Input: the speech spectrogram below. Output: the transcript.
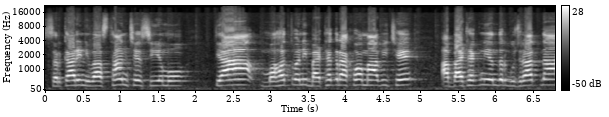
સરકારી નિવાસસ્થાન છે, સીએમઓ ત્યાં મહત્વની બેઠક રાખવામાં આવી છે. આ બેઠકની અંદર ગુજરાતના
